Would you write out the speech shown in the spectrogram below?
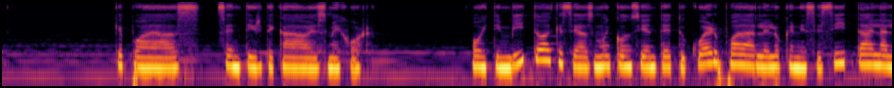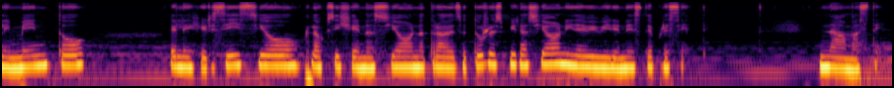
que puedas sentirte cada vez mejor. Hoy te invito a que seas muy consciente de tu cuerpo, a darle lo que necesita, el alimento, el ejercicio, la oxigenación a través de tu respiración y de vivir en este presente. Namaste.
